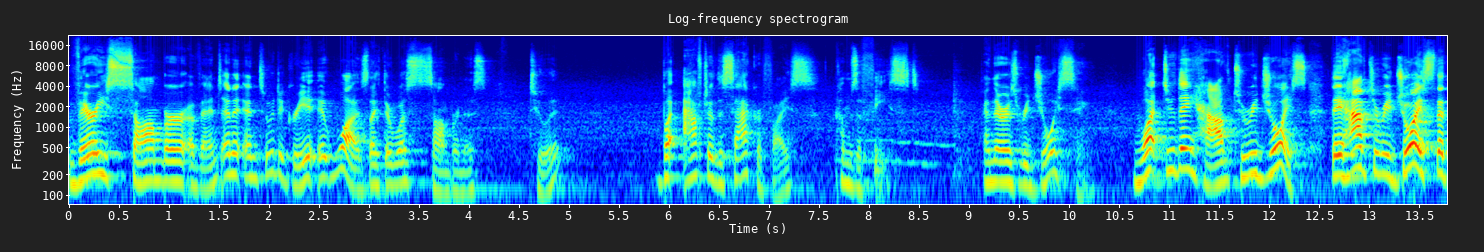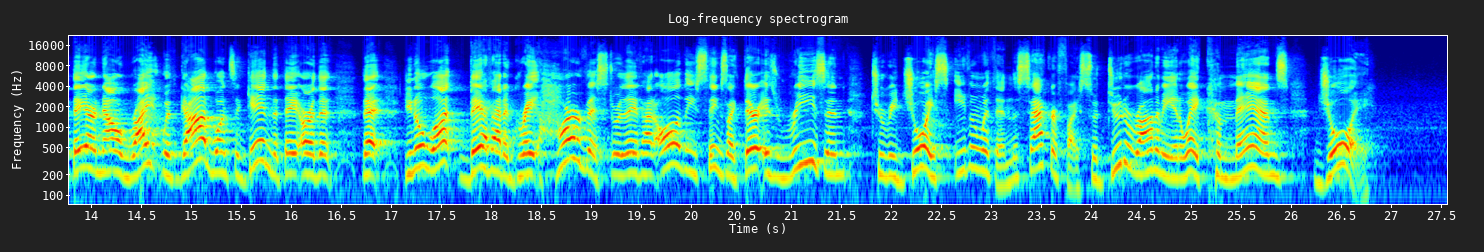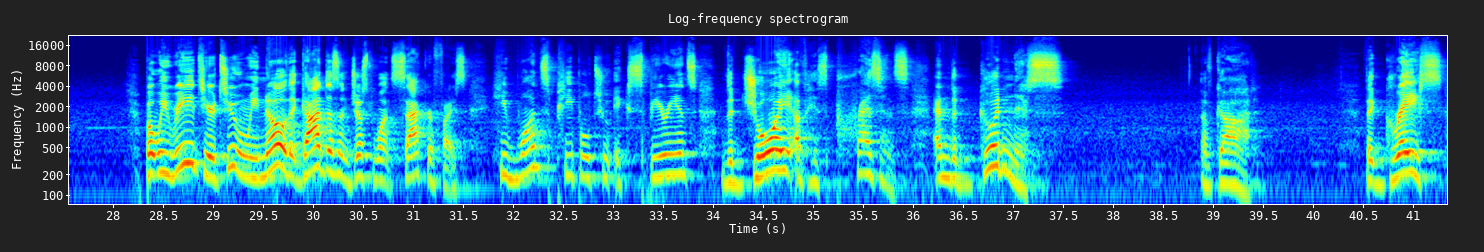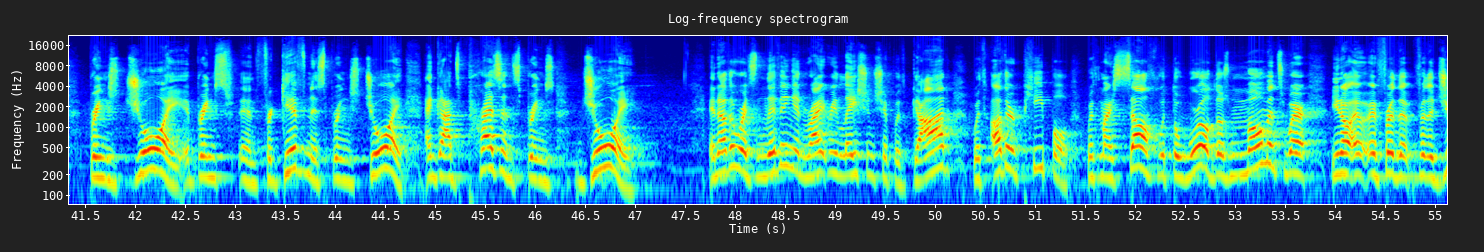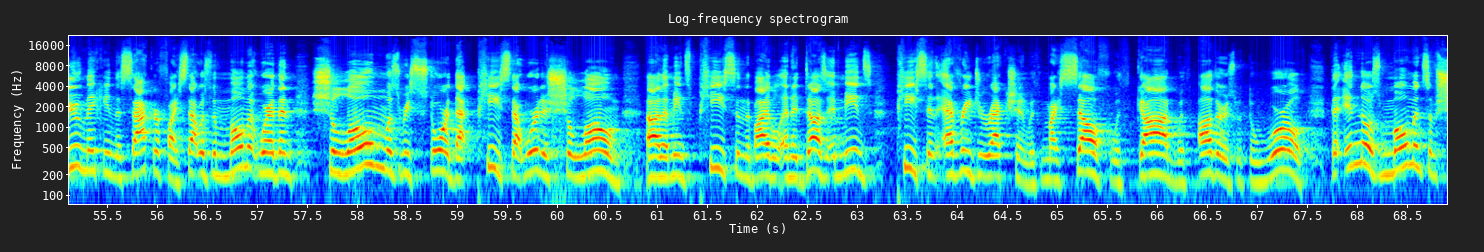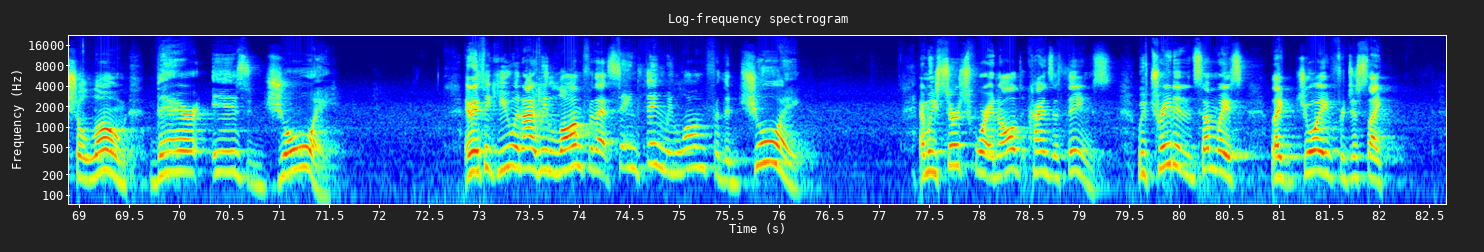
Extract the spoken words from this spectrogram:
very somber event, and, and to a degree it was, like there was somberness to it. But after the sacrifice comes a feast, and there is rejoicing what do they have to rejoice? They have to rejoice that they are now right with God once again, that they are that that you know what? They have had a great harvest or they've had all of these things. Like there is reason to rejoice even within the sacrifice. So Deuteronomy in a way commands joy. But we read here too, and we know that God doesn't just want sacrifice. He wants people to experience the joy of His presence and the goodness of God that grace brings joy, it brings and forgiveness brings joy, and God's presence brings joy. In other words, living in right relationship with God, with other people, with myself, with the world, those moments where, you know, for the, for the Jew making the sacrifice, that was the moment where then shalom was restored, that peace. That word is shalom. Uh, that means peace in the Bible, and it does. It means peace in every direction with myself, with God, with others, with the world. That in those moments of shalom, there is joy. And I think you and I, we long for that same thing. We long for the joy and we search for it in all kinds of things. We've traded in some ways like joy for just like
